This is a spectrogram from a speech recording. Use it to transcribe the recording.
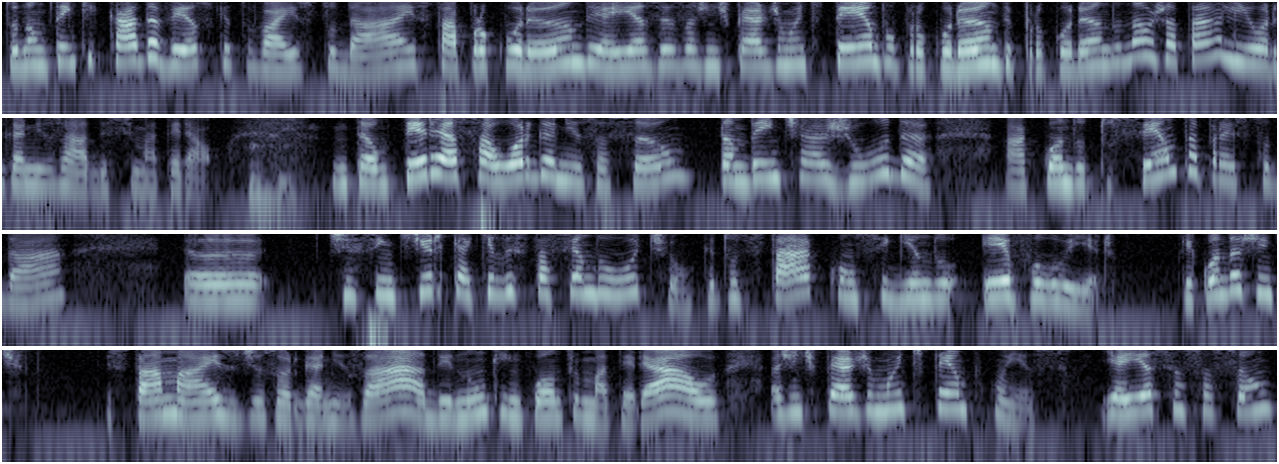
Tu não tem que cada vez que tu vai estudar estar procurando e aí às vezes a gente perde muito tempo procurando e procurando. Não, já está ali organizado esse material. Uhum. Então ter essa organização também te ajuda a quando tu senta para estudar uh, te sentir que aquilo está sendo útil, que tu está conseguindo evoluir. Porque quando a gente está mais desorganizado e nunca encontra o material, a gente perde muito tempo com isso. E aí a sensação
